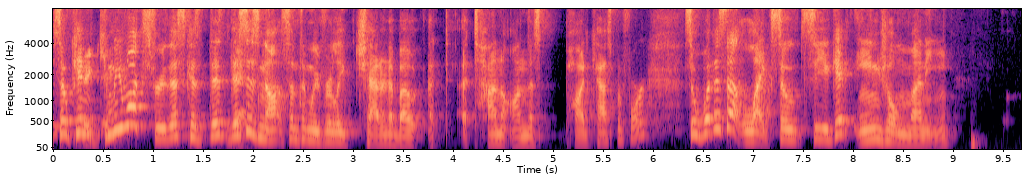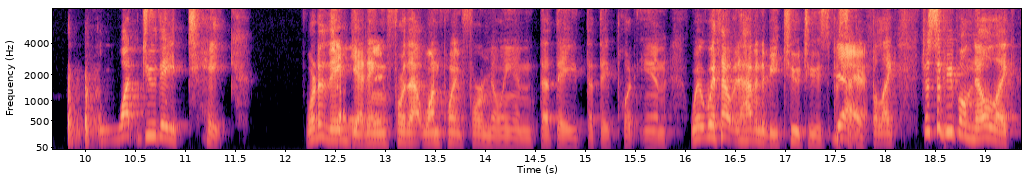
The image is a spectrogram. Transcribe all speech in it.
So can can we walk through this because this this yeah. is not something we've really chatted about a, a ton on this podcast before. So what is that like? So so you get angel money. What do they take? What are they so getting for that 1.4 million that they that they put in without having to be too too specific? Yeah. But like just so people know, like,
